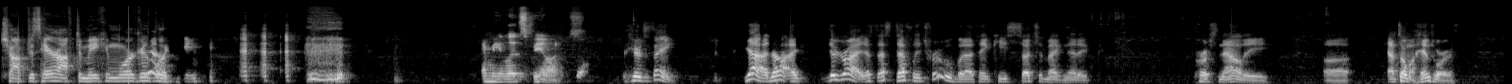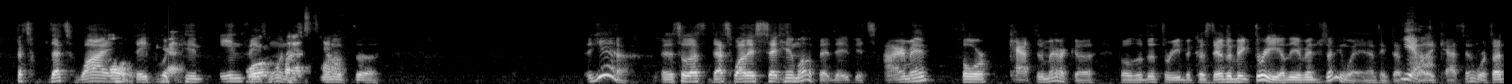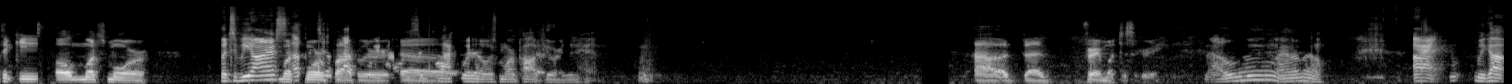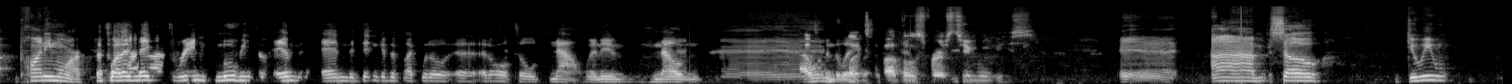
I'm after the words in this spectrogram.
Chopped his hair off to make him more good Yeah. looking. I mean, let's be honest. Here's the thing. Yeah, no, I, you're right. That's, that's definitely true. But I think he's such a magnetic personality. Uh, I'm talking about Hemsworth. That's that's why Oh, they put yeah. him in phase one as World-class one of the. Yeah, and so that's that's why they set him up. At it's Iron Man, Thor, Captain America. Those are the three because they're the big three of the Avengers anyway. And I think that's Yeah. why they cast him. So I think he's uh, much more. but to be honest, Much up more until popular, point, I uh, Black Widow was more popular than him. Uh, I very much disagree. No, I don't know. All right, we got plenty more. That's why they made three movies of him, and they didn't give the Black Widow uh, at all till now. And then now, I been wouldn't delayed, flex about those first two movies. Uh, um. So, do we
